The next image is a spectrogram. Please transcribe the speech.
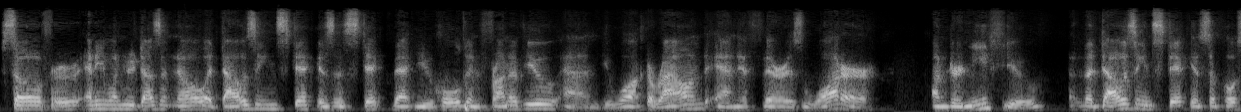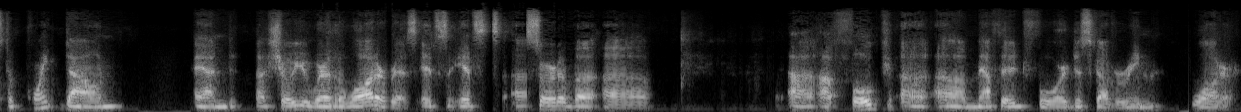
So for anyone who doesn't know, a dowsing stick is a stick that you hold in front of you and you walk around. And if there is water underneath you, the dowsing stick is supposed to point down and uh, show you where the water is. It's it's a sort of a a, a folk uh, uh, method for discovering water.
